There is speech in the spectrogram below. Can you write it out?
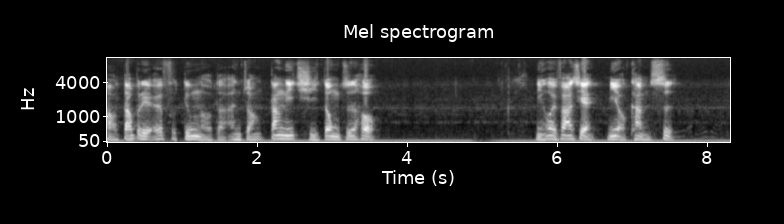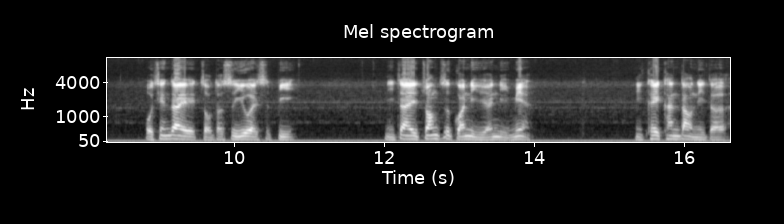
好，WFDuno 的安装，当你启动之后，你会发现你有 CAM 四。我现在走的是 USB。你在装置管理员里面，你可以看到你的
